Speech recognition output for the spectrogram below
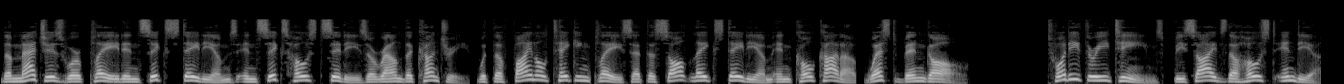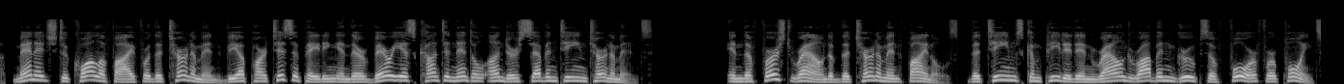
The matches were played in six stadiums in six host cities around the country, with the final taking place at the Salt Lake Stadium in Kolkata, West Bengal. 23 teams, besides the host India, managed to qualify for the tournament via participating in their various continental under-17 tournaments. In the first round of the tournament finals, the teams competed in round-robin groups of four for points,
